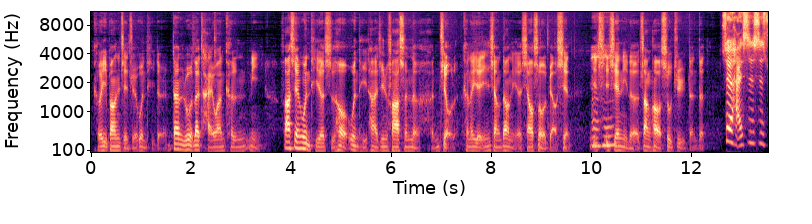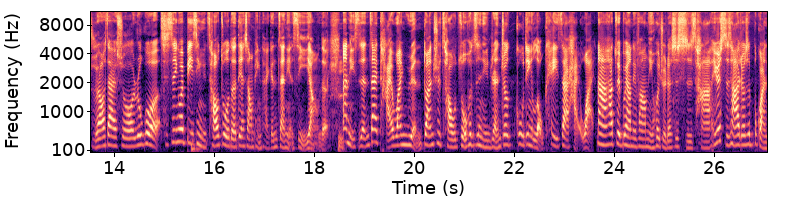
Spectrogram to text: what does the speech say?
可以帮你解决问题的人。但如果在台湾，可能你。发现问题的时候，问题它已经发生了很久了，可能也影响到你的销售的表现，一一些你的账号数据等等。所以还是是主要在说，如果其实因为毕竟你操作的电商平台跟站点是一样的，是那你人在台湾远端去操作，或者是你人就固定 locate 在海外，那它最不一样的地方，你会觉得是时差，因为时差就是不管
